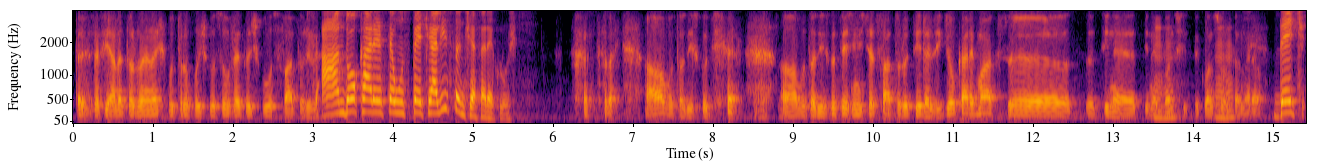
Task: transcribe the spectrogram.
trebuie să fie alături de noi și cu trupul și cu sufletul și cu sfaturile. Ando, care este un specialist în CFR Cluj. Au avut o discuție. Au avut o discuție și niște sfaturi utile, zic eu, care Max uh, ține, ține Mhm. cont și se consultă mereu. Deci,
